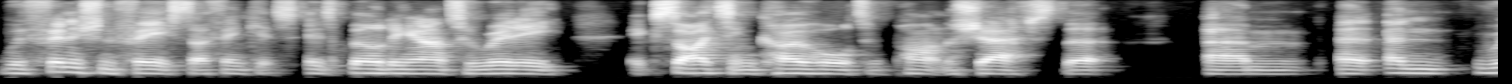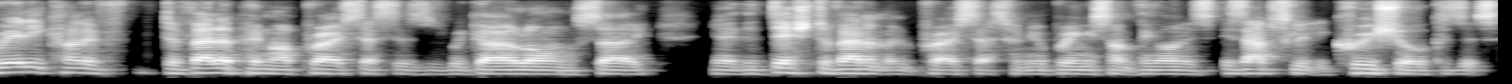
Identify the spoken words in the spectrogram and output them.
with Finish and Feast, I think it's it's building out a really exciting cohort of partner chefs that um, and, and really kind of developing our processes as we go along. So you know the dish development process when you're bringing something on is, is absolutely crucial because it's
